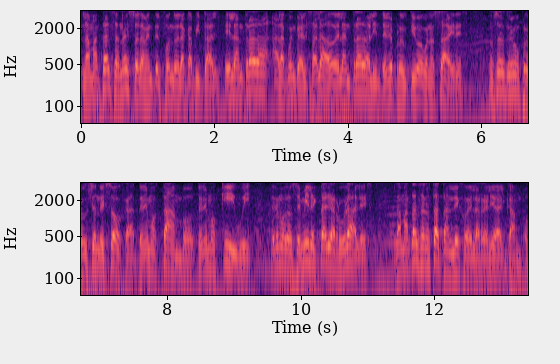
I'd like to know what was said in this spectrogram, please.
La Matanza no es solamente el fondo de la capital, es la entrada a la cuenca del Salado, es la entrada al interior productivo de Buenos Aires. Nosotros tenemos producción de soja, tenemos tambo, tenemos kiwi, tenemos 12.000 hectáreas rurales. La Matanza no está tan lejos de la realidad del campo.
